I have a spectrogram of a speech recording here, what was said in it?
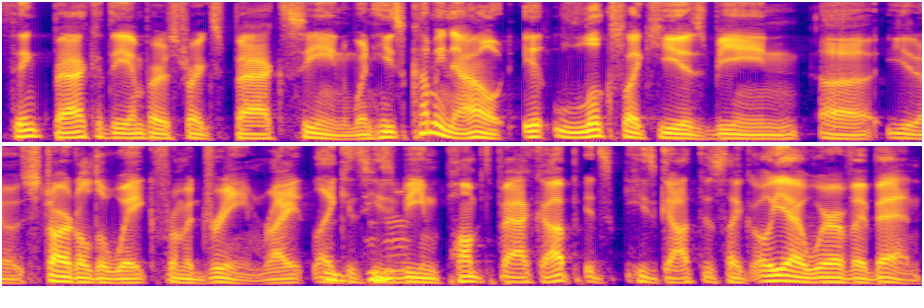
think back at the Empire Strikes Back scene, when he's coming out, it looks like he is being, uh, you know, startled awake from a dream, right? Like as he's being pumped back up. It's he's got this like, oh yeah, where have I been?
